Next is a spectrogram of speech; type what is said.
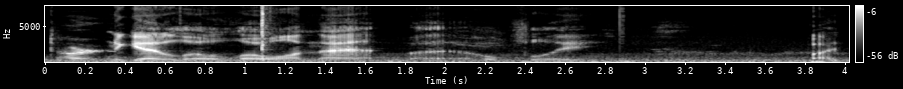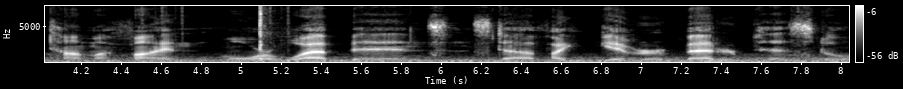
Starting to get a little low on that, but hopefully by the time I find more weapons and stuff, I can give her a better pistol.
